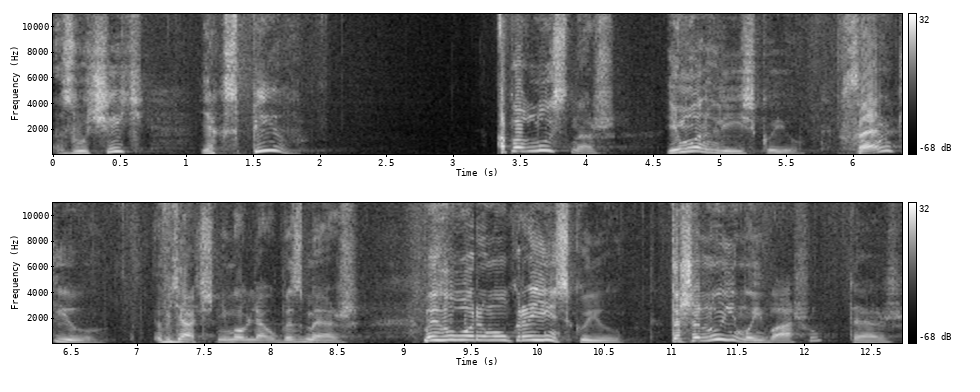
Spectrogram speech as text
звучить як спів. А Павлусь наш йому англійською. Thank you, вдячні, мовляв, без меж. Ми говоримо українською та шануємо і вашу теж.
